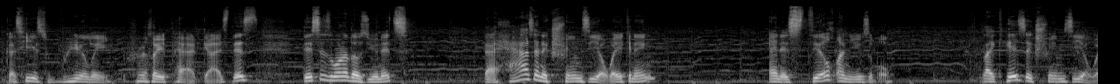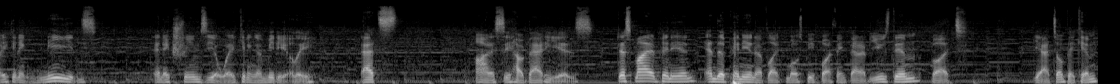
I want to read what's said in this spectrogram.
because he's really, really bad, guys. This this is one of those units that has an Extreme Z Awakening and is still unusable. Like his Extreme Z Awakening needs an Extreme Z Awakening immediately. That's honestly how bad he is. Just my opinion and the opinion of like most people I think that have used him, but yeah, don't pick him.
